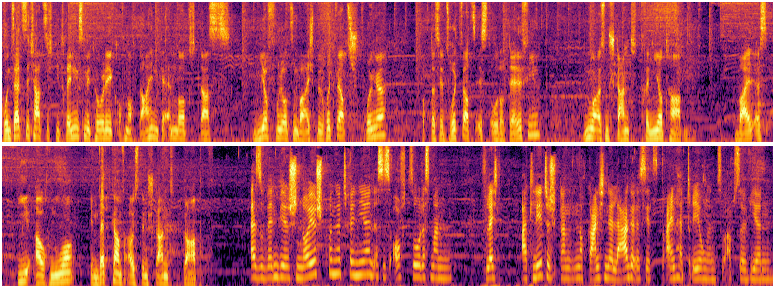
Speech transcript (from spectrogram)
Grundsätzlich hat sich die Trainingsmethodik auch noch dahin geändert, dass wir früher zum Beispiel Rückwärtssprünge, ob das jetzt rückwärts ist oder Delfin, nur aus dem Stand trainiert haben, weil es die auch nur im Wettkampf aus dem Stand gab. Also wenn wir neue Sprünge trainieren, ist es oft so, dass man vielleicht athletisch noch gar nicht in der Lage ist, jetzt dreieinhalb Drehungen zu absolvieren.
